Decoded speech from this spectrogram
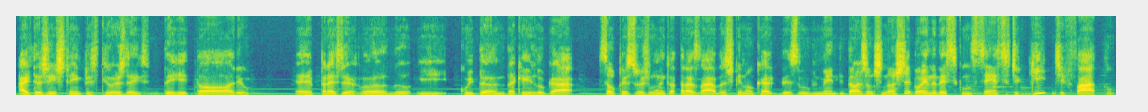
Aí a gente tem pessoas dentro do território, é, preservando e cuidando daquele lugar, são pessoas muito atrasadas que não querem desenvolvimento. Então a gente não chegou ainda nesse consenso de que, de fato,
